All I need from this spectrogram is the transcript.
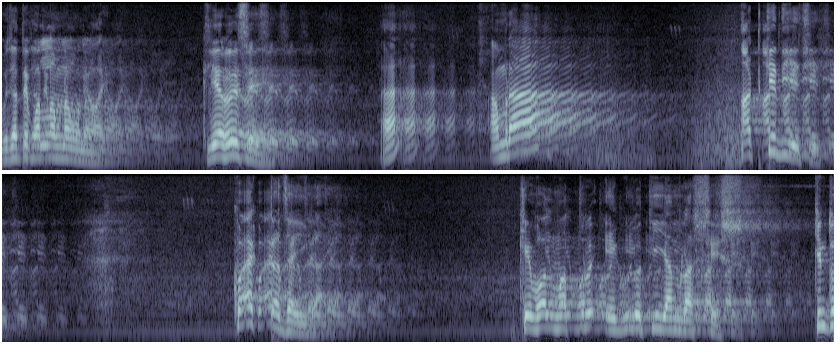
বুঝাতে পারলাম না মনে হয়। ক্লিয়ার হয়েছে? হ্যাঁ? আমরা আটকে দিয়েছি। কয়েকটা জায়গায়। কেবলমাত্র এগুলোতেই আমরা শেষ। কিন্তু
